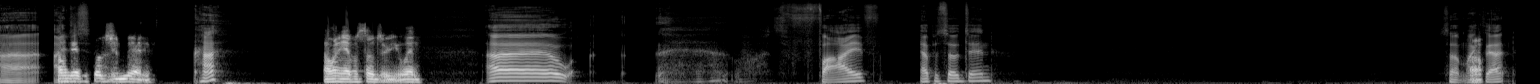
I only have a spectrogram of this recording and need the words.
Uh, How many just, episodes are you in? huh? How many episodes are you in? Uh, five episodes in, something like Oh. that.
